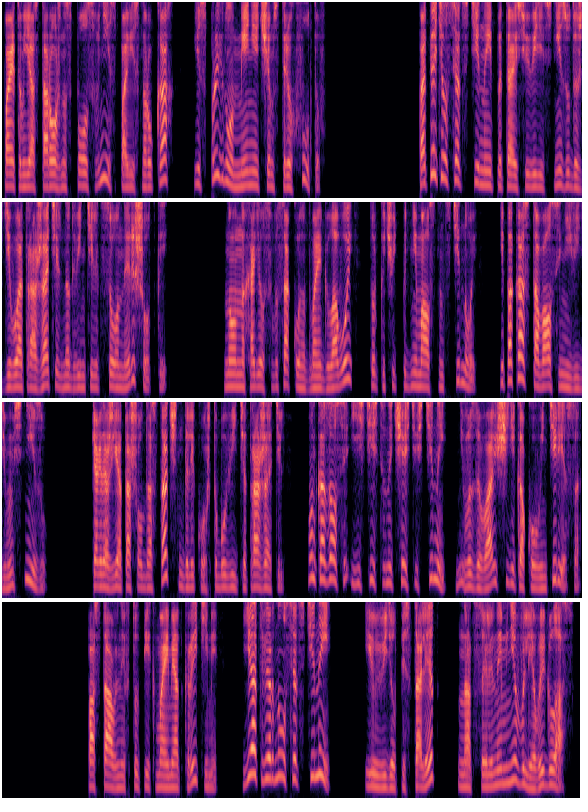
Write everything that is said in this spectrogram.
Поэтому я осторожно сполз вниз, повис на руках и спрыгнул менее чем с трех футов. Попятился от стены, пытаясь увидеть снизу дождевой отражатель над вентиляционной решеткой. Но он находился высоко над моей головой, только чуть поднимался над стеной, и пока оставался невидимым снизу. Когда же я отошел достаточно далеко, чтобы увидеть отражатель, он казался естественной частью стены, не вызывающей никакого интереса. Поставленный в тупик моими открытиями, я отвернулся от стены и увидел пистолет, нацеленный мне в левый глаз.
